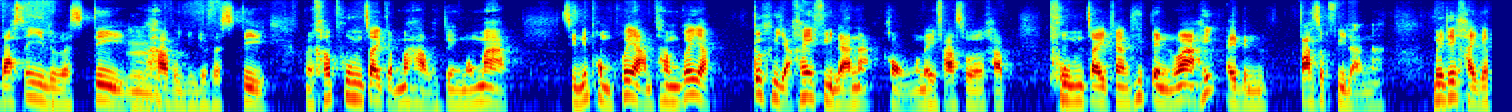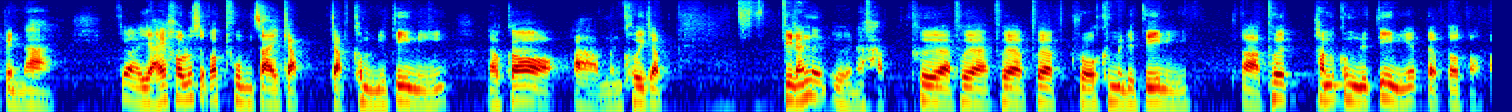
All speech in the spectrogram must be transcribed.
Boston University อืม Harvard University เหมือนเขาภูมิใจกับมหาลัยตัวเองมากๆ สิ่งที่ผมพยายามทำก็อยากก็คืออยากให้ฟรีแลนซ์อะของใน Fast Work ครับภูมิใจกันที่เป็นว่าเฮ้ยไอเป็น Fast Work ฟรีแลนซ์นะไม่ได้ใครก็เป็นได้ ก็อยากให้เขารู้สึกว่าภูมิใจกับกับ community นี้ แล้วก็อ่าเหมือนคุยกับฟรีแลนซ์อื่นๆนะครับเพื่อเพื่อเพื่อเพื่อ grow community นี้อ่าเพื่อทำให้ community นี้เติบโตต่อไป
